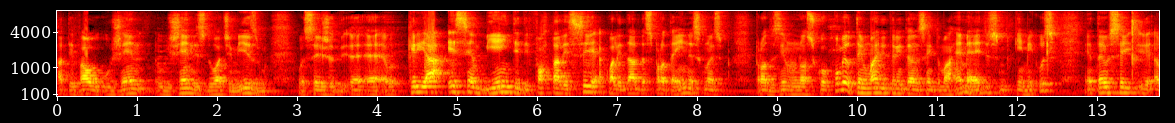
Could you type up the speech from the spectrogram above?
ativar o, gene, os genes do otimismo, ou seja, é, é, criar esse ambiente de fortalecer a qualidade das proteínas que nós produzimos no nosso corpo. Como eu tenho mais de 30 anos sem tomar remédios químicos, então eu sei, eh,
